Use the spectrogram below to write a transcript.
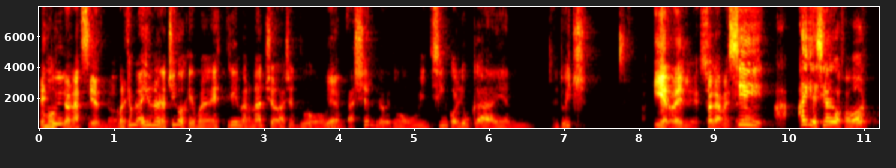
¿Qué estuvieron haciendo? Por ejemplo, hay uno de los chicos que, bueno, es streamer, Nacho, ayer tuvo como. Bien. Ayer creo que tuvo como 25 lucas ahí en, en Twitch. IRL, solamente. Sí, hay que decir algo a favor.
